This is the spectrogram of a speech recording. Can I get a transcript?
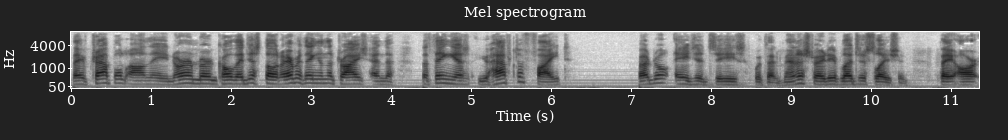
they've trampled on the Nuremberg Code. They just throw everything in the trash. And the the thing is, you have to fight federal agencies with administrative legislation. They are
